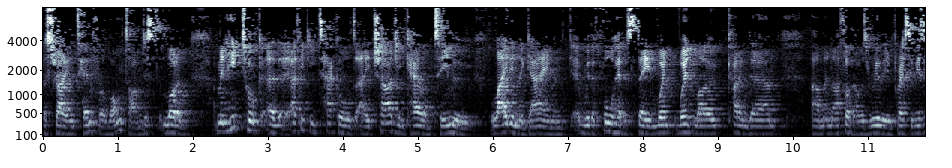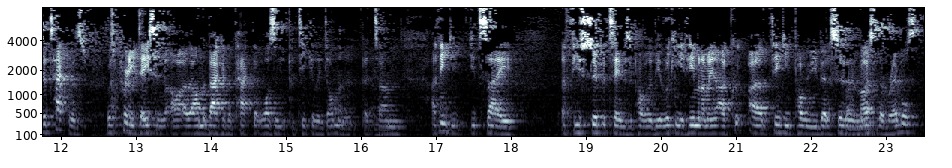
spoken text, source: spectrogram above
Australian 10 for a long time. Just a lot of, I mean, he took, uh, I think he tackled a charging Caleb Timu late in the game and with a full head of steam, went, went low, cut him down. Um, and I thought that was really impressive. His attack was, was pretty decent on the back of a pack that wasn't particularly dominant. But um, I think you'd, you'd say a few super teams would probably be looking at him. And I mean, I, could, I think he'd probably be better suited than most of the Rebels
